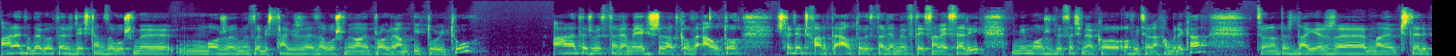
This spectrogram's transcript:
ale do tego też gdzieś tam załóżmy, możemy zrobić tak, że załóżmy mamy program i tu, i tu, ale też wystawiamy jeszcze dodatkowe auto, trzecie, czwarte auto wystawiamy w tej samej serii, mimo że tu jesteśmy jako oficjalna fabryka, co nam też daje, że mamy cztery,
